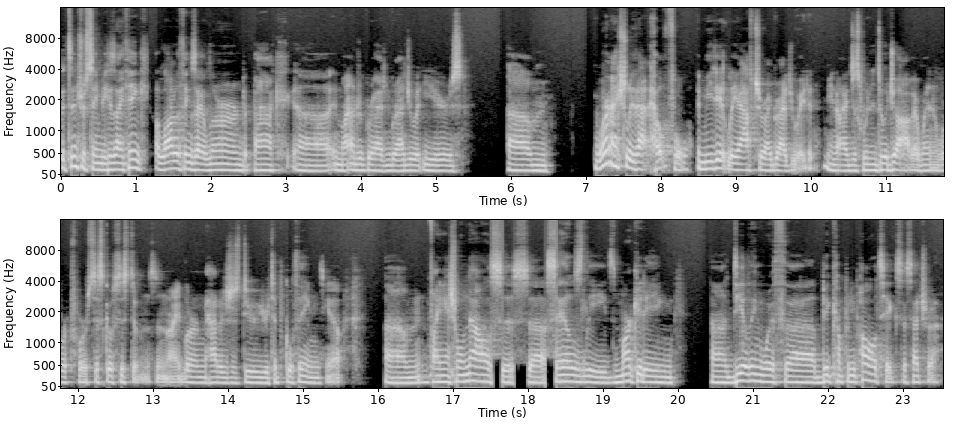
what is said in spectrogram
It's interesting because I think a lot of things I learned back uh, in my undergrad and graduate years um, weren't actually that helpful immediately after I graduated. You know, I just went into a job. I went and worked for Cisco Systems, and I learned how to just do your typical things. You know, um, financial analysis, uh, sales leads, marketing, uh, dealing with uh, big company politics, etc.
